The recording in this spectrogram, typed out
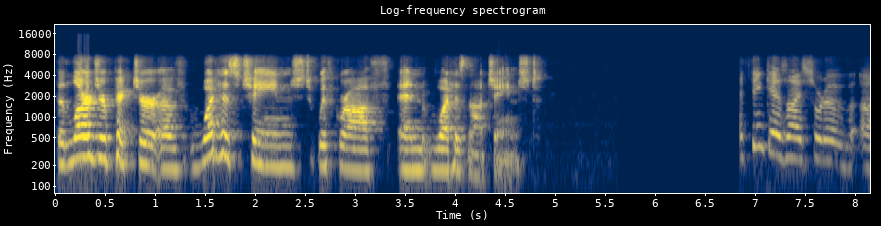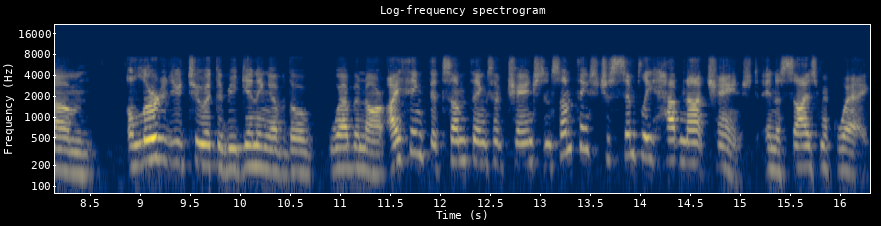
the larger picture of what has changed with Groff and what has not changed. I think as I sort of um, alerted you to at the beginning of the webinar, I think that some things have changed and some things just simply have not changed in a seismic way.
